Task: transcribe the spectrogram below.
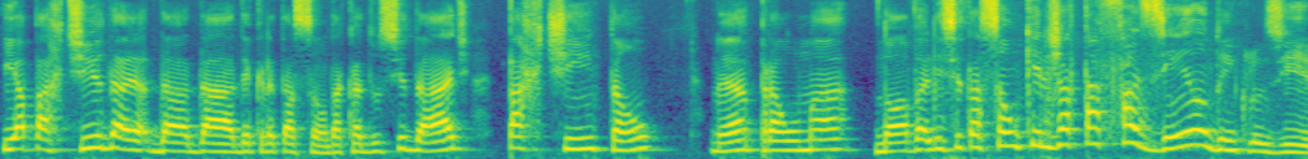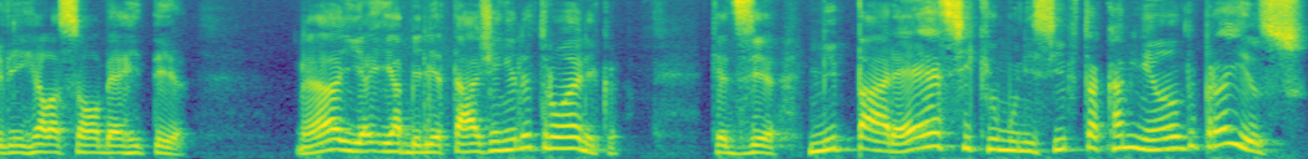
e a partir da, da, da decretação da caducidade, partir então né, para uma nova licitação, que ele já está fazendo, inclusive, em relação ao BRT né, e, a, e a bilhetagem eletrônica. Quer dizer, me parece que o município está caminhando para isso.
